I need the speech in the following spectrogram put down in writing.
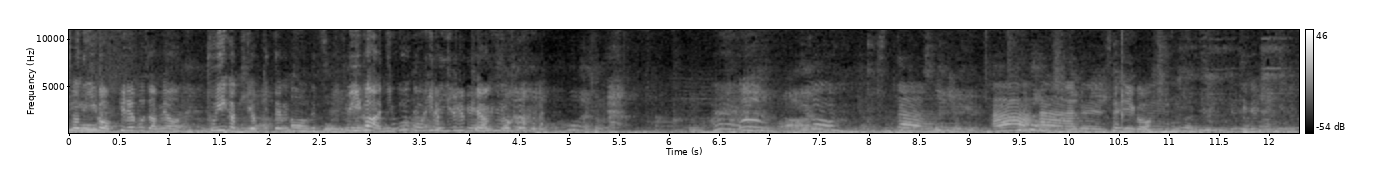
저는 이거 어필해보자면 V가 귀엽기 때문에 어 그치. 이거 아니고 뭐 이렇게 이렇게. 한 거. 이거 진짜. 아 하나 둘 셋. 이거. 그치 그치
